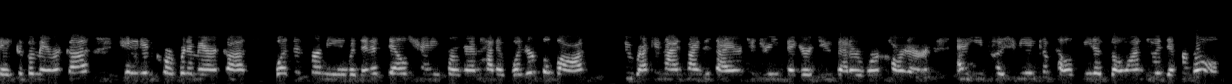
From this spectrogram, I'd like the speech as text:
Bank of America, hated corporate America, wasn't for me, was in a sales training program, had a wonderful boss who recognized my desire to dream bigger, do better, work harder. And he pushed me and compelled me to go on to a different role.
